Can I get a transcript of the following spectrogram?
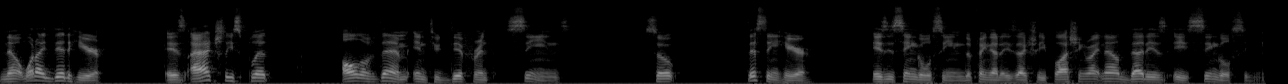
Now, what I did here is I actually split all of them into different scenes. So this thing here is a single scene. The thing that is actually flashing right now, that is a single scene.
